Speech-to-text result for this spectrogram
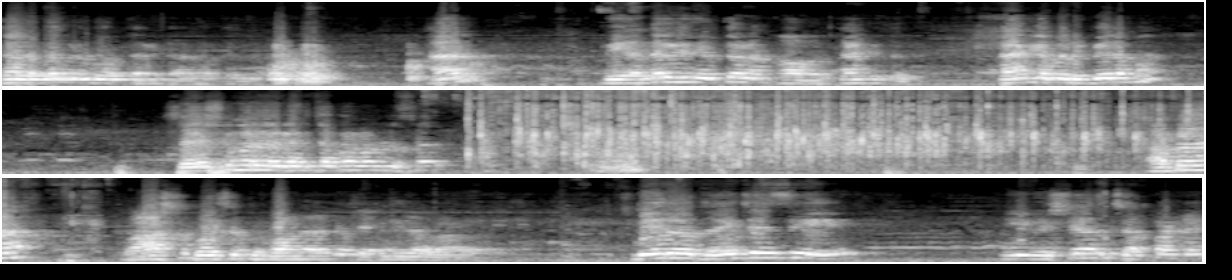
చాలా ఇబ్బందులు పడతారు ఆ? మీ అందరికీ చెప్తాను thank you sir thank you మరి పేరమ్మా? సురేష్ కుమార్ గారు గారు సార్. అమ్మా రాష్ట్ర భవిష్యత్తు బాగుండాలంటే జగన్ గారు రావాలి. మీరు దయచేసి ఈ విషయాలు చెప్పండి.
